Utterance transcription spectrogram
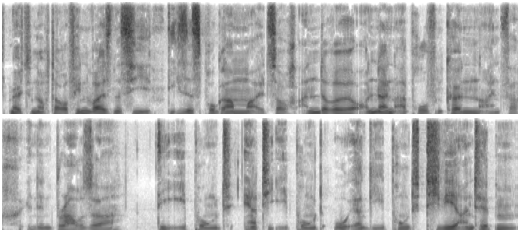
Ich möchte noch darauf hinweisen, dass Sie dieses Programm als auch andere online abrufen können, einfach in den Browser de.rti.org.tv eintippen.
